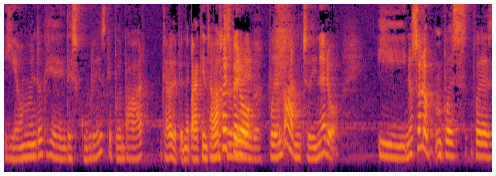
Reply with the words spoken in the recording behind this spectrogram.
Y llega un momento que descubres que pueden pagar, claro, depende para quién trabajes, Mucho pero dinero. pueden pagar mucho dinero. Y no solo pues, puedes,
